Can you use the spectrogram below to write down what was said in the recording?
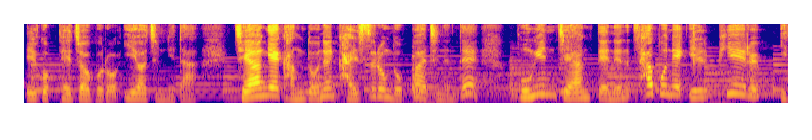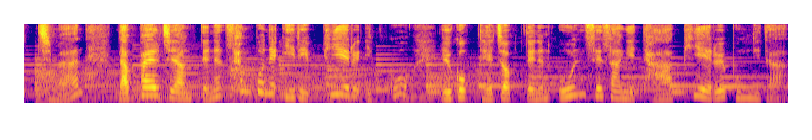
일곱 대접으로 이어집니다. 재앙의 강도는 갈수록 높아지는데 봉인 재앙 때는 4분의 1 피해를 입지만 나팔 재앙 때는 3분의 1이 피해를 입고 일곱 대접 때는 온 세상이 다 피해를 봅니다.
